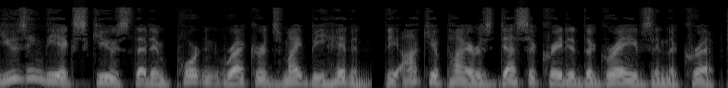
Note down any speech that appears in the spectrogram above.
Using the excuse that important records might be hidden, the occupiers desecrated the graves in the crypt.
